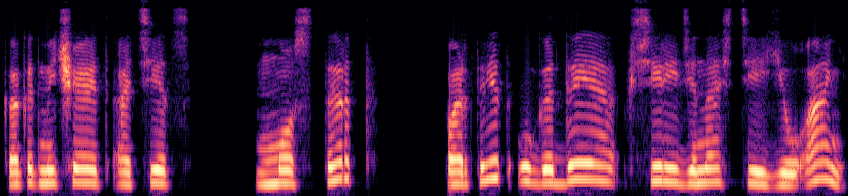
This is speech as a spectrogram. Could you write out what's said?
Как отмечает отец Мостерт, портрет Угадея в серии династии Юань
